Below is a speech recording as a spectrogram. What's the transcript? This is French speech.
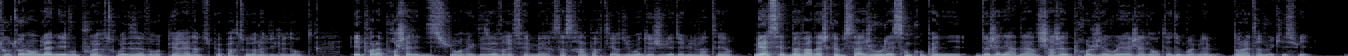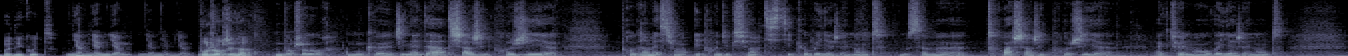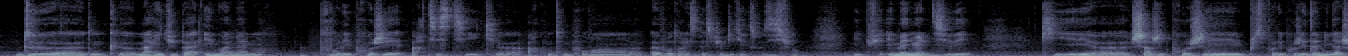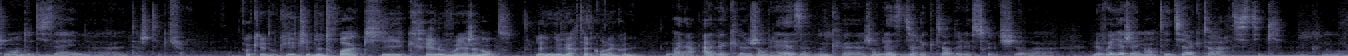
Tout au long de l'année, vous pourrez retrouver des œuvres pérennes un petit peu partout dans la ville de Nantes. Et pour la prochaine édition avec des œuvres éphémères, ça sera à partir du mois de juillet 2021. Mais assez de bavardage comme ça, je vous laisse en compagnie de Génardard, chargé de projet au voyage à Nantes, et de moi-même dans l'interview qui suit. Bonne écoute. Niam, niam, niam, niam, niam, niam. Bonjour Jenna. Bonjour, donc euh, Jenna Dard, chargée de projet euh, programmation et production artistique au Voyage à Nantes. Nous sommes euh, trois chargés de projet euh, actuellement au Voyage à Nantes. Deux, euh, donc Marie Dupas et moi-même pour les projets artistiques, art contemporain, œuvres dans l'espace public, exposition. Et puis Emmanuel Divet qui est chargé de projet plus pour les projets d'aménagement, de design, d'architecture. Ok, donc une équipe de trois qui crée le voyage à Nantes, la ligne verte telle qu'on la connaît. Voilà, avec euh, Jean Blaise. Donc euh, Jean Blaise, directeur de la structure euh, Le Voyage à Nantes et directeur artistique. Donc nous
